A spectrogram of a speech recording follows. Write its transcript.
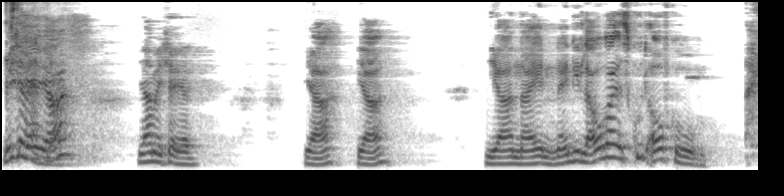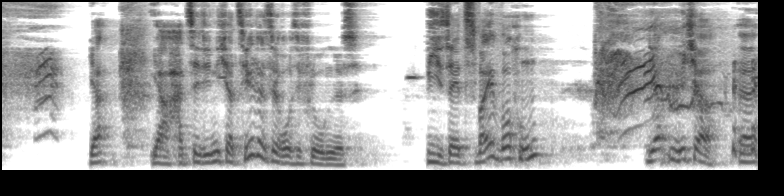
Michael, ja? Ja, Michael. Ja, ja. Ja, nein. Nein, die Laura ist gut aufgehoben. Ja, ja, hat sie dir nicht erzählt, dass sie rausgeflogen ist? Wie, seit zwei Wochen? Ja, Micha, äh,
